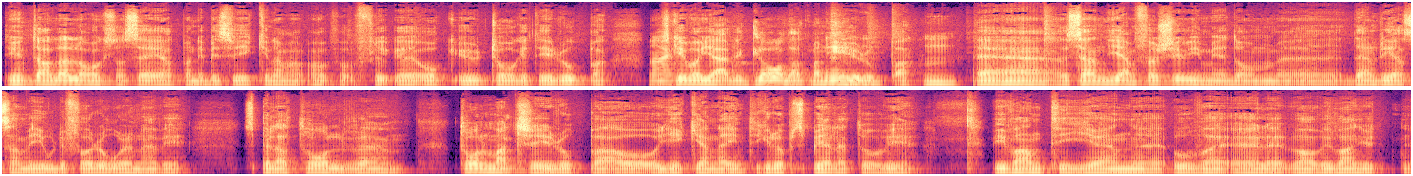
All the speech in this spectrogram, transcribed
Det är ju inte alla lag som säger att man är besviken när man fly- eh, ur tåget i Europa. Man ska ju vara jävligt glad att man är i Europa. Eh, sen jämförs ju vi med de, eh, den resan vi gjorde förra året när vi spelade 12, eh, 12 matcher i Europa och gick ända in till gruppspelet. Och vi, vi vann 10, en, eh, ova, eller ja, vi vann ju eh,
